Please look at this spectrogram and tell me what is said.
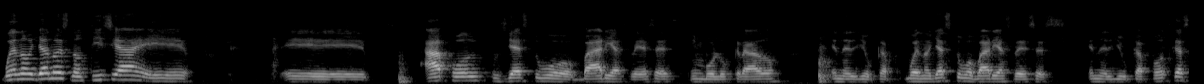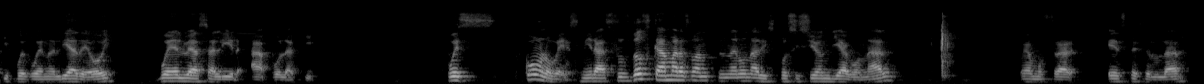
Bueno, ya no es noticia, eh, eh, Apple pues ya estuvo varias veces involucrado en el Yuca, bueno, ya estuvo varias veces en el Yuca Podcast y pues bueno, el día de hoy vuelve a salir Apple aquí. Pues, ¿cómo lo ves? Mira, sus dos cámaras van a tener una disposición diagonal. Voy a mostrar este celular,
